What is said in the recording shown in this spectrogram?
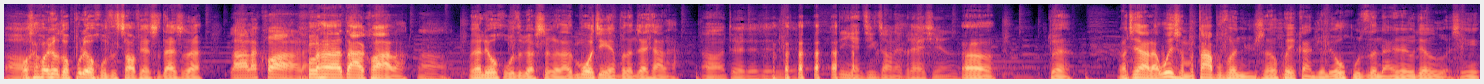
啊，我看过热狗不留胡子照片，实在是拉拉胯了。拉大胯了。啊我觉得留胡子比较适合他，墨镜也不能摘下来。啊，对对对对对，那眼镜长得不太行。嗯，对。然后接下来，为什么大部分女生会感觉留胡子的男人有点恶心？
